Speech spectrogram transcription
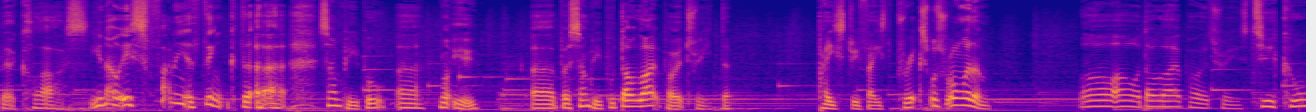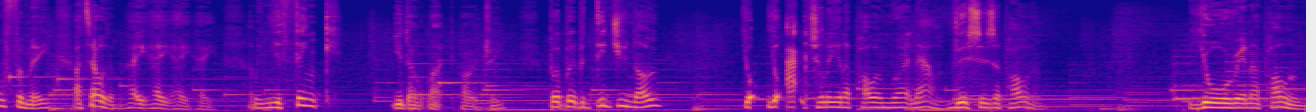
Bit of class. You know, it's funny to think that uh, some people, uh, not you, uh, but some people don't like poetry. The pastry faced pricks. What's wrong with them? Oh, oh, I don't like poetry. It's too cool for me. I tell them, hey, hey, hey, hey. I mean, you think you don't like poetry, but but, but did you know you're you're actually in a poem right now? This is a poem. You're in a poem.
